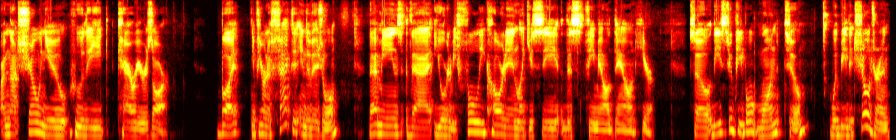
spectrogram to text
I'm not showing you who the carriers are. But if you're an affected individual, that means that you are going to be fully colored in like you see this female down here. So these two people, one, two, would be the children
